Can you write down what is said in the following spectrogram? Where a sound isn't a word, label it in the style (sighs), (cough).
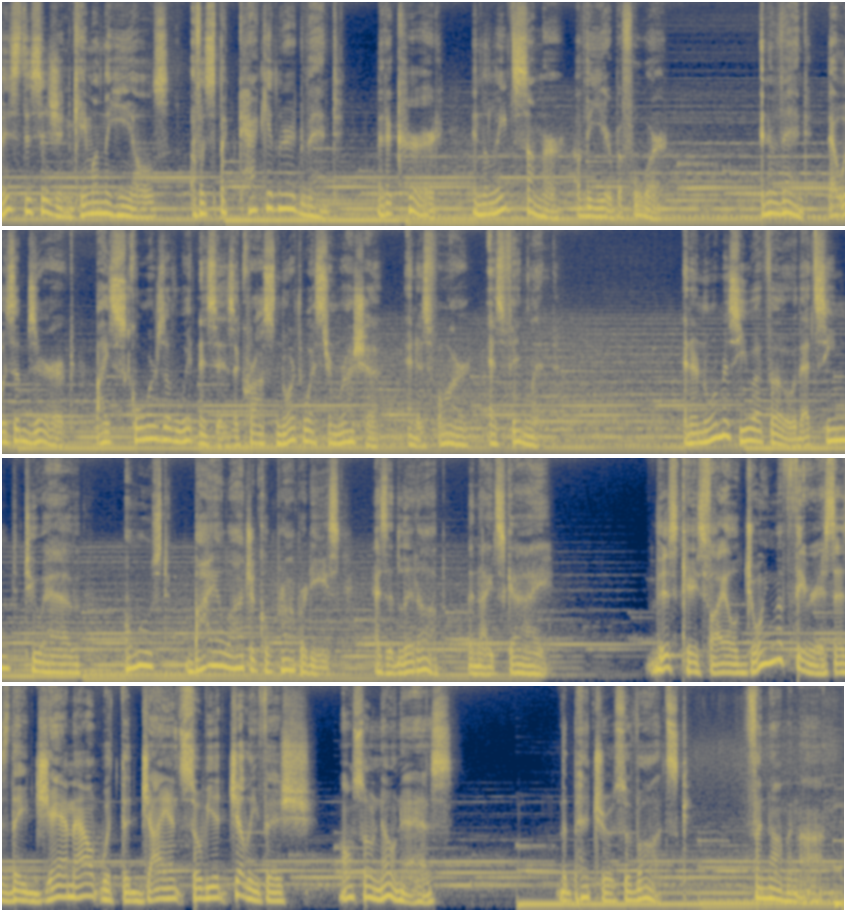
This decision came on the heels of a spectacular event that occurred in the late summer of the year before. An event that was observed by scores of witnesses across northwestern Russia and as far as Finland. An enormous UFO that seemed to have almost biological properties as it lit up the night sky. This case file joined the theorists as they jam out with the giant Soviet jellyfish, also known as the Petrozavodsk phenomenon.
